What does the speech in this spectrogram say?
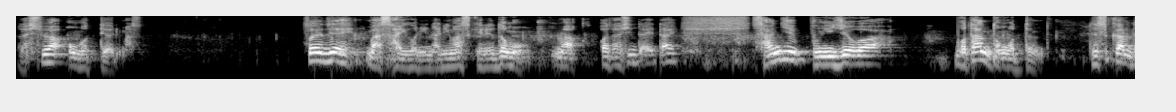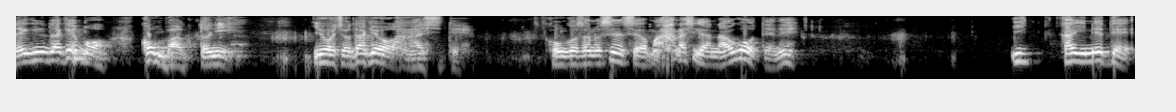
私は思っております。それで、まあ最後になりますけれども、まあ私大体30分以上はボタンと思ってるんです。ですからできるだけもうコンパクトに要所だけを話して、今後さんの先生はまあ話が長うてね、一回寝て、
